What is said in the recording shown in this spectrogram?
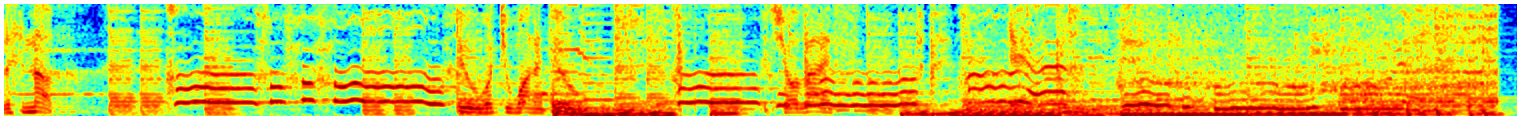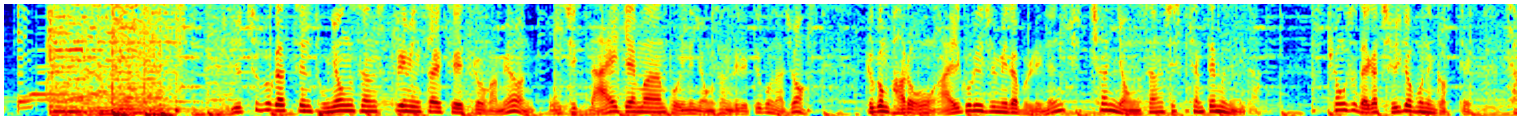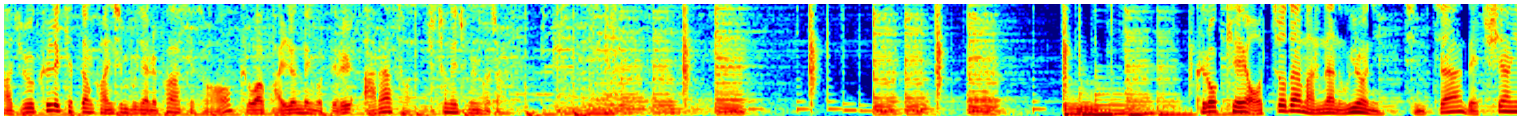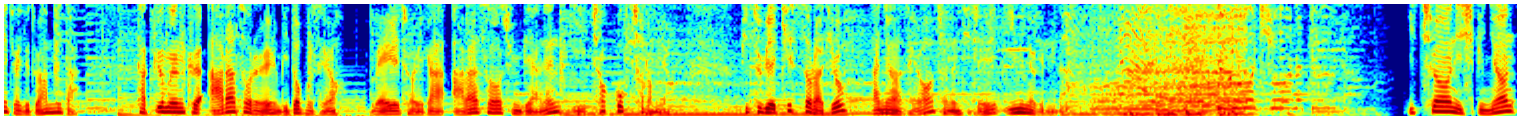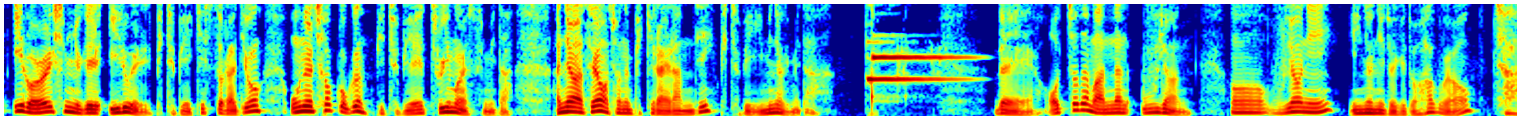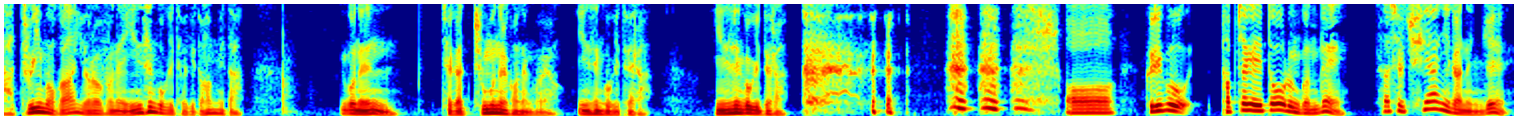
listen up. Do what you wanna do. It's your life. Yeah. 유튜브 같은 동영상 스트리밍 사이트에 들어가면 오직 나에게만 보이는 영상들이 뜨고 나죠. 그건 바로 알고리즘이라 불리는 추천 영상 시스템 때문입니다. 평소 내가 즐겨보는 것들, 자주 클릭했던 관심 분야를 파악해서 그와 관련된 것들을 알아서 추천해주는 거죠. 그렇게 어쩌다 만난 우연이 진짜 내 취향이 되기도 합니다. 가끔은 그 알아서를 믿어보세요. 매일 저희가 알아서 준비하는 이 첫 곡처럼요. B2B의 키스 라디오. 안녕하세요. 저는 DJ 이민혁입니다. 2022년 1월 16일 일요일 B2B의 키스 라디오. 오늘 첫 곡은 B2B의 드리머였습니다. 안녕하세요. 저는 비키라의 람디 B2B 이민혁입니다. 네, 어쩌다 만난 우연. 어, 우연히 인연이 되기도 하고요. 자, 드리머가 여러분의 인생곡이 되기도 합니다. 이거는 제가 주문을 거는 거예요. 인생곡이 되라. 인생곡이 되라. 어, 그리고 갑자기 떠오른 건데, 사실 취향이라는 게,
